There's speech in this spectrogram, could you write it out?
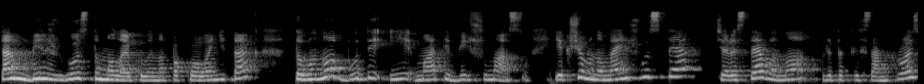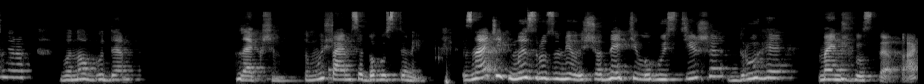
там більш густо молекули напаковані, так, то воно буде і мати більшу масу. Якщо воно менш густе, через те воно при таких самих розмірах воно буде легшим, тому що даємося до густини. Значить, ми зрозуміли, що одне тіло густіше, друге менш густе, так?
